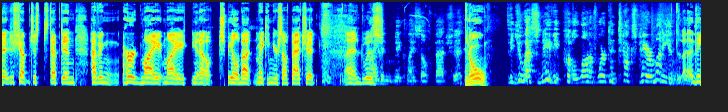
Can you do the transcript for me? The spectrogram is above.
Yeah. uh, Shep just stepped in, having heard my my you know spiel about making yourself batshit, and I was didn't make myself fat shit. No. The U.S. Navy put a lot of work and taxpayer money into Uh, this. the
